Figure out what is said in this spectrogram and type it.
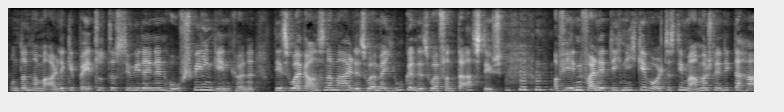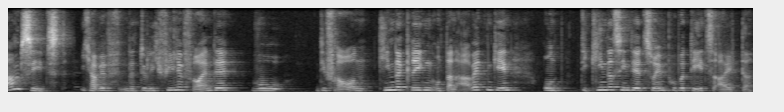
und dann haben wir alle gebettelt, dass sie wieder in den Hof spielen gehen können. Das war ganz normal, das war meine Jugend, das war fantastisch. Auf jeden Fall hätte ich nicht gewollt, dass die Mama ständig daheim sitzt. Ich habe natürlich viele Freunde, wo die Frauen Kinder kriegen und dann arbeiten gehen und die Kinder sind jetzt so im Pubertätsalter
